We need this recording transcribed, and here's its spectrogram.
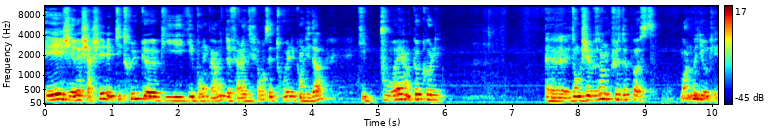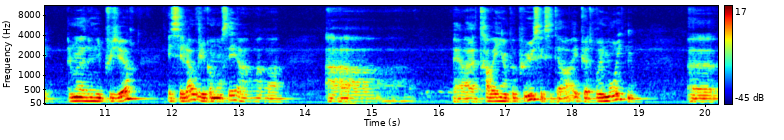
et j'irai chercher les petits trucs qui, qui, pourront permettre de faire la différence et de trouver les candidats qui pourraient un peu coller. Euh, donc j'ai besoin de plus de postes. Bon, elle m'a dit ok. Elle m'en a donné plusieurs. Et c'est là où j'ai commencé à, à, à, travailler un peu plus, etc. Et puis à trouver mon rythme. Euh,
